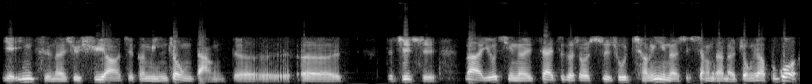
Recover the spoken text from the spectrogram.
也因此呢是需要这个民众党的呃的支持。那尤其呢在这个时候释出诚意呢是相当的重要。不过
